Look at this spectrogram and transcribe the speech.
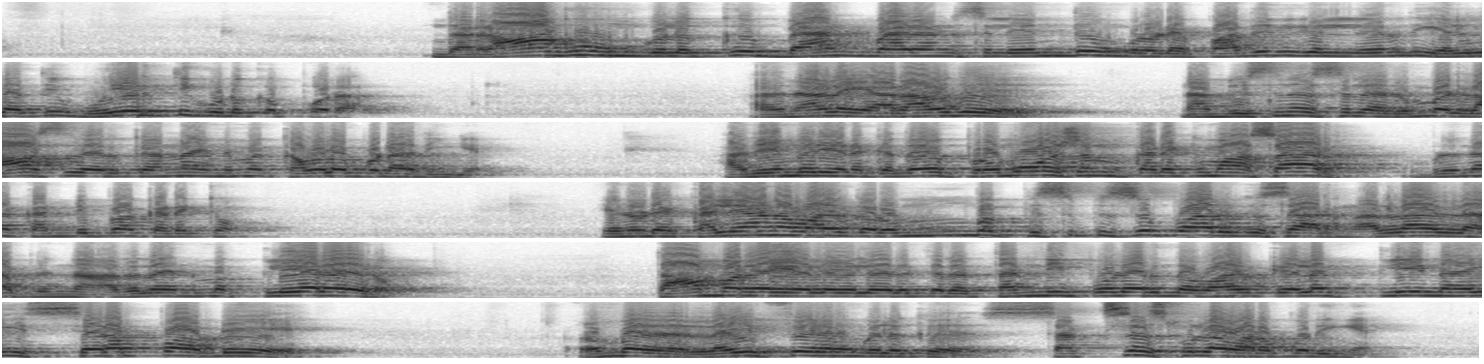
இந்த ராகு உங்களுக்கு பேங்க் பேலன்ஸ்ல இருந்து உங்களுடைய பதவிகள்ல இருந்து எல்லாத்தையும் உயர்த்தி கொடுக்க போறார். அதனால யாராவது நான் பிஸ்னஸில் ரொம்ப லாஸில் இருக்கேன்னா இனிமேல் கவலைப்படாதீங்க. அதே மாதிரி எனக்கு ஏதாவது ப்ரொமோஷன் கிடைக்குமா சார் அப்படின்னா கண்டிப்பாக கிடைக்கும். என்னுடைய கல்யாண வாழ்க்கை ரொம்ப பிசு பிசுப்பாக இருக்குது சார் நல்லா இல்லை அப்படின்னா அதெல்லாம் இனிமேல் கிளியர் ஆகிடும் தாமரை இலையில் இருக்கிற தண்ணி போல இருந்த வாழ்க்கையெல்லாம் க்ளீன் ஆகி சிறப்பாக அப்படியே ரொம்ப லைஃபே உங்களுக்கு சக்ஸஸ்ஃபுல்லாக வரப்போறீங்க.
